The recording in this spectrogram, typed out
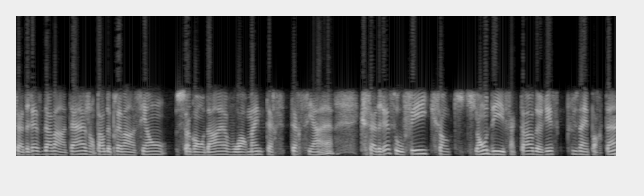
s'adresse davantage, on parle de prévention secondaire, voire même tertiaire, qui s'adresse aux filles qui sont qui, ont des facteurs de risque plus importants.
